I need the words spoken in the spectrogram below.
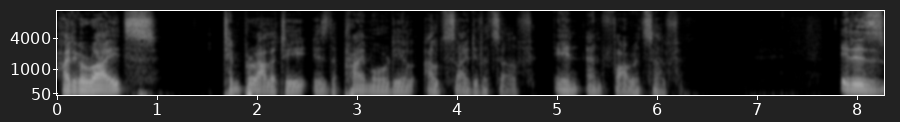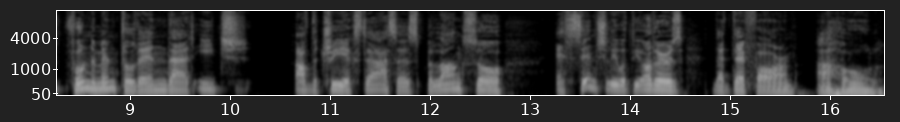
Heidegger writes, Temporality is the primordial outside of itself, in and for itself. It is fundamental then that each of the three ecstases belongs so essentially with the others that they form a whole.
